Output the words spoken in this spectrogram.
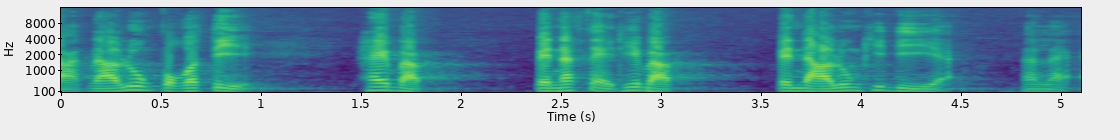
จากดาวรุ่งปกติ ให้แบบเป็นนักเตะที่แบบเป็นดาวรุ่งที่ดีอะนั่นแหละ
